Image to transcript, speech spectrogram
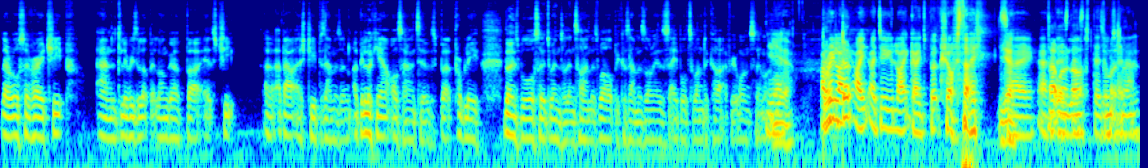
They're also very cheap, and the delivery's a little bit longer, but it's cheap, uh, about as cheap as Amazon. I've been looking at alternatives, but probably those will also dwindle in time as well because Amazon is able to undercut everyone so much. Yeah. Yeah. I really like. Don't- I, I do like going to bookshops though. Yeah. so, um, That won't last There's for also much that. longer.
